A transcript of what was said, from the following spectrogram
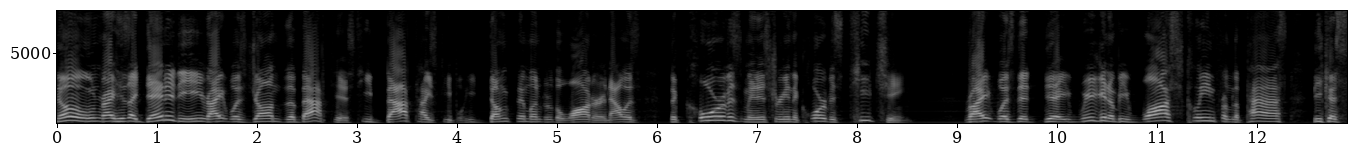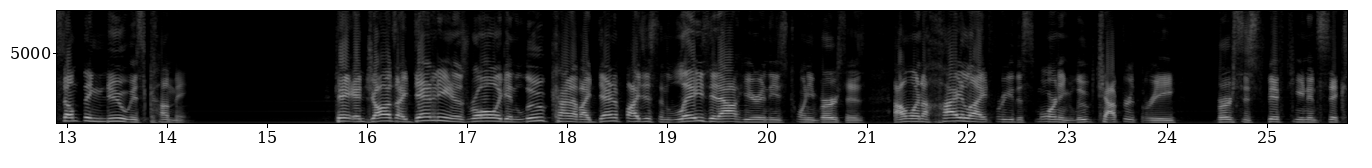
known, right, his identity, right, was John the Baptist. He baptized people. He dunked them under the water. And that was the core of his ministry and the core of his teaching right, was that we're going to be washed clean from the past because something new is coming. Okay, and John's identity and his role, again, Luke kind of identifies this and lays it out here in these 20 verses. I want to highlight for you this morning Luke chapter 3, verses 15 and 16.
